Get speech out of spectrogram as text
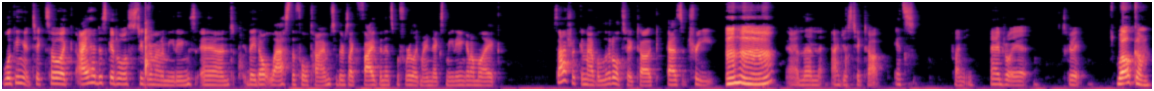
looking at TikTok. Like I had to schedule a stupid amount of meetings, and they don't last the full time. So there's like five minutes before like my next meeting, and I'm like, Sasha can have a little TikTok as a treat, Mm-hmm. and then I just TikTok. It's funny. I enjoy it. It's great. Welcome.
